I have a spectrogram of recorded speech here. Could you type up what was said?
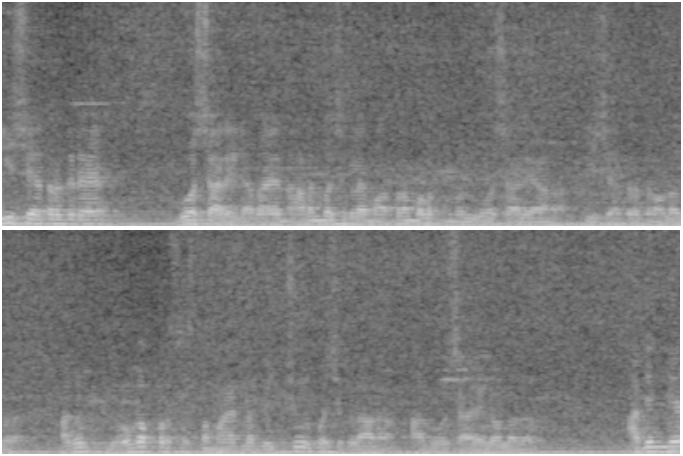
ഈ ക്ഷേത്രത്തിലെ ഗോശാലയിൽ അതായത് നാടൻ പശുക്കളെ മാത്രം വളർത്തുന്ന ഒരു ഗോശാലയാണ് ഈ ക്ഷേത്രത്തിനുള്ളത്. അതും ലോകപ്രശസ്തമായിട്ടുള്ള വെച്ചൂർ പശുക്കളാണ് ആ ഗോശാലയിലുള്ളത്. അതിന്റെ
